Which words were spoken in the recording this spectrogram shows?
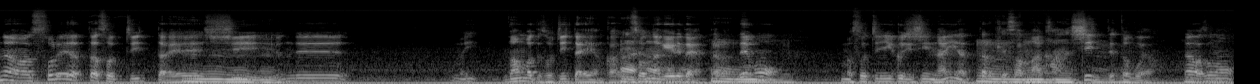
うだからそれやったらそっち行ったらええし、うんうんうん。で、まあい頑張ってそっち行ったらええやんか、はいはいはい。そんだけ入れたんやったら、うんでも、まあ、そっちに行く自信ないんやったら消さなあかんしってとこやん。だからその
